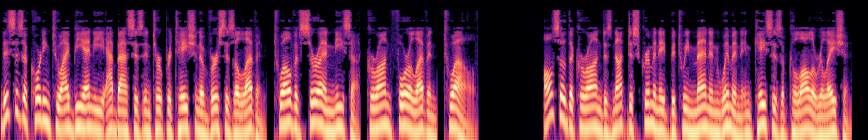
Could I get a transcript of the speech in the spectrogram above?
This is according to Ibn Abbas's interpretation of verses 11, 12 of Surah An-Nisa, Quran 4:11, 12. Also the Quran does not discriminate between men and women in cases of kalala relation.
